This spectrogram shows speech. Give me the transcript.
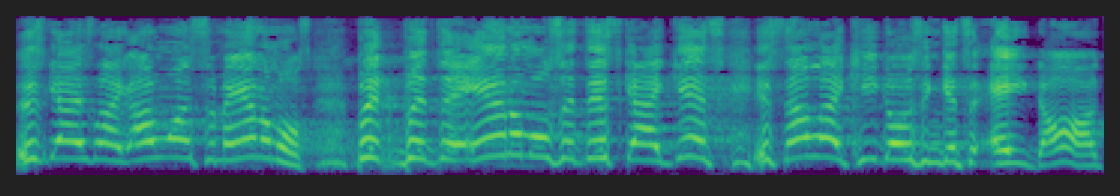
this guy's like, I want some animals. But but the animals that this guy gets, it's not like he goes and gets a dog.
